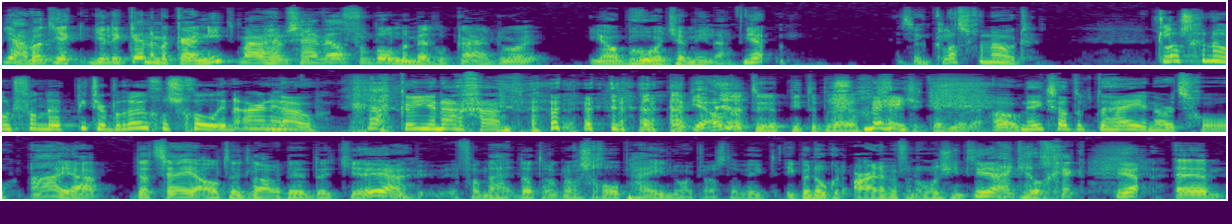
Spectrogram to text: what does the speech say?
Ja, want jullie kennen elkaar niet, maar zijn wel verbonden met elkaar door jouw broer Jamila. Ja, dat is een klasgenoot. Klasgenoot van de Pieter Breugelschool in Arnhem. Nou, kun je nagaan. Heb jij ook op de Pieter Breugel nee. Jamila? Oh. Nee, ik zat op de Heijenoordschool. Ah ja, dat zei je altijd, Lau. Dat, je, van de, dat er ook nog een school op Heijenoord was. Dat weet ik. ik ben ook een Arnhem van origine. Het is eigenlijk heel gek. Ja. Um,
